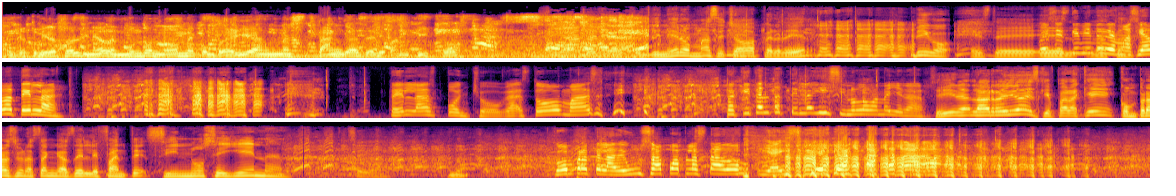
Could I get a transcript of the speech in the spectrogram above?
Aunque tuviera todo el dinero del mundo, no me compraría unas tangas de elefantito. El dinero más echado a perder. Digo, este. Pues es que viene demasiada tela. Telas, poncho, gastó más. ¿Para qué tanta tela ahí si no la van a llenar? Sí, la, la realidad es que ¿para qué comprarse unas tangas de elefante si no se llenan? Sí. ¿no? Cómpratela de un sapo aplastado y ahí sí.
